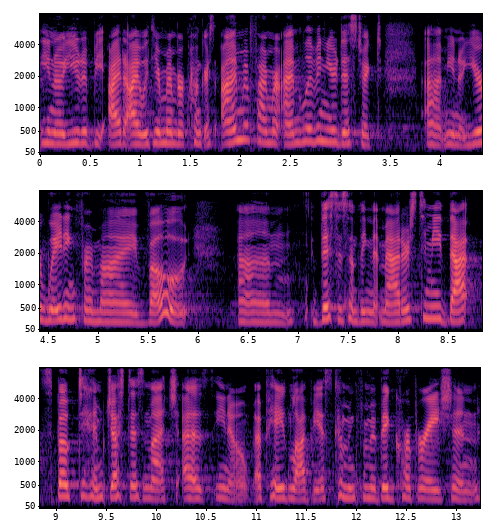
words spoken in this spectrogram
you know you to be eye to eye with your member of congress i'm a farmer i'm living in your district um, you know you're waiting for my vote um, this is something that matters to me. That spoke to him just as much as you know a paid lobbyist coming from a big corporation,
